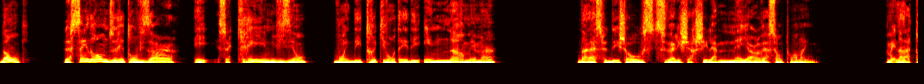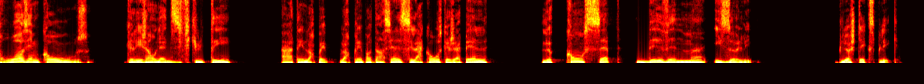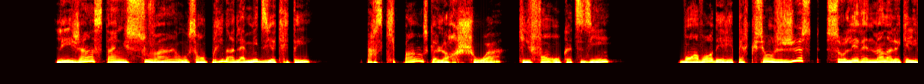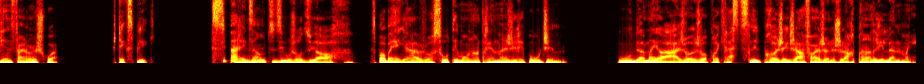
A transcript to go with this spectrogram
Donc, le syndrome du rétroviseur et se créer une vision vont être des trucs qui vont t'aider énormément dans la suite des choses si tu veux aller chercher la meilleure version de toi-même. Maintenant, la troisième cause que les gens ont la difficulté à atteindre leur, plein potentiel, c'est la cause que j'appelle le concept d'événement isolé. Puis là, je t'explique. Les gens stagnent souvent ou sont pris dans de la médiocrité parce qu'ils pensent que leurs choix qu'ils font au quotidien vont avoir des répercussions juste sur l'événement dans lequel ils viennent faire un choix. Je t'explique. Si par exemple tu dis aujourd'hui, ah, c'est pas bien grave, je vais sauter mon entraînement, j'irai pas au gym. Ou demain, ah, je, vais, procrastiner le projet que j'ai à faire, je, le reprendrai le lendemain.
